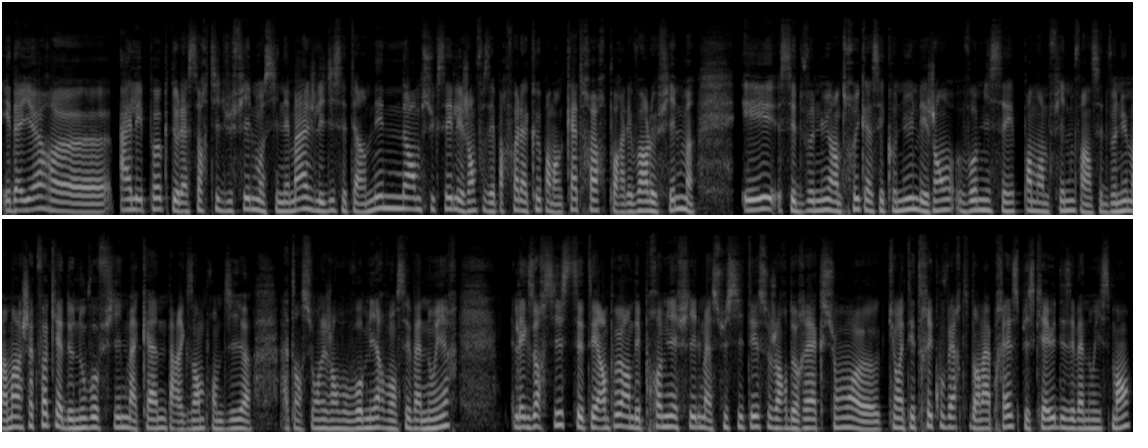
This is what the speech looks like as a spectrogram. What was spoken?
Et d'ailleurs, euh, à l'époque de la sortie du film au cinéma, je l'ai dit, c'était un énorme succès. Les gens faisaient parfois la queue pendant quatre heures pour aller voir le film, et c'est devenu un truc assez connu. Les gens vomissaient pendant le film. Enfin, c'est devenu maintenant à chaque fois qu'il y a de nouveaux films à Cannes, par exemple, on dit euh, attention, les gens vont vomir, vont s'évanouir. L'Exorciste, c'était un peu un des premiers films à susciter ce genre de réactions euh, qui ont été très couvertes dans la presse puisqu'il y a eu des évanouissements.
